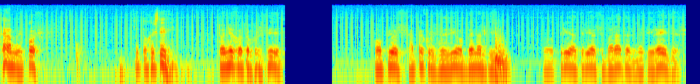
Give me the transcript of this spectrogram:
Κάμι, πώς, Και το Χριστίδη. τον Νίκο τον Χριστίδη, ο οποίος απέκρουσε δύο μπέναλτι το 3-3 στην παράταση με τη Rangers.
